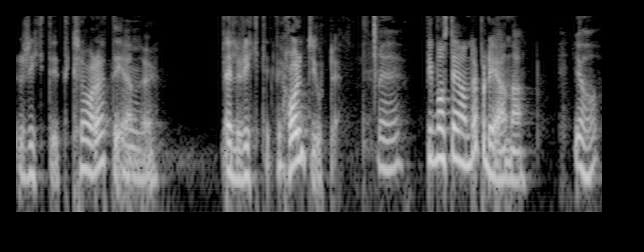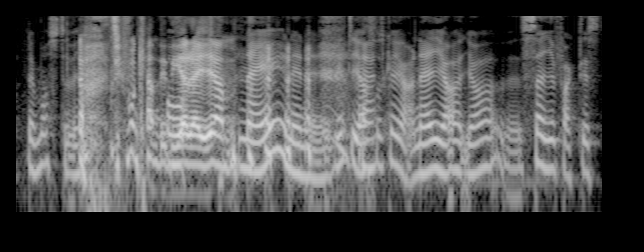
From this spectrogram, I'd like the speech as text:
riktigt klarat det mm. ännu. Eller riktigt, vi har inte gjort det. Nej. Vi måste ändra på det, Anna. Ja, det måste vi. du får kandidera Och, igen. nej, nej, nej, det är inte jag som ska göra. Nej, jag, jag säger faktiskt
